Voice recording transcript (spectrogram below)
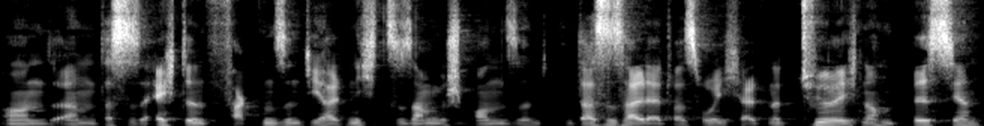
Und ähm, dass es echte Fakten sind, die halt nicht zusammengesponnen sind. Und das ist halt etwas, wo ich halt natürlich noch ein bisschen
